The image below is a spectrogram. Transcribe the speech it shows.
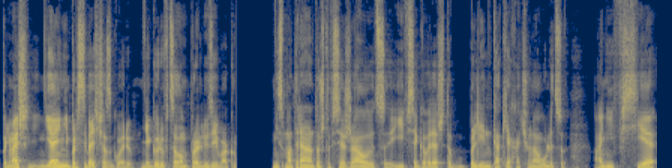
Понимаешь, я не про себя сейчас говорю. Я говорю в целом про людей вокруг несмотря на то, что все жалуются, и все говорят, что, блин, как я хочу на улицу, они все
